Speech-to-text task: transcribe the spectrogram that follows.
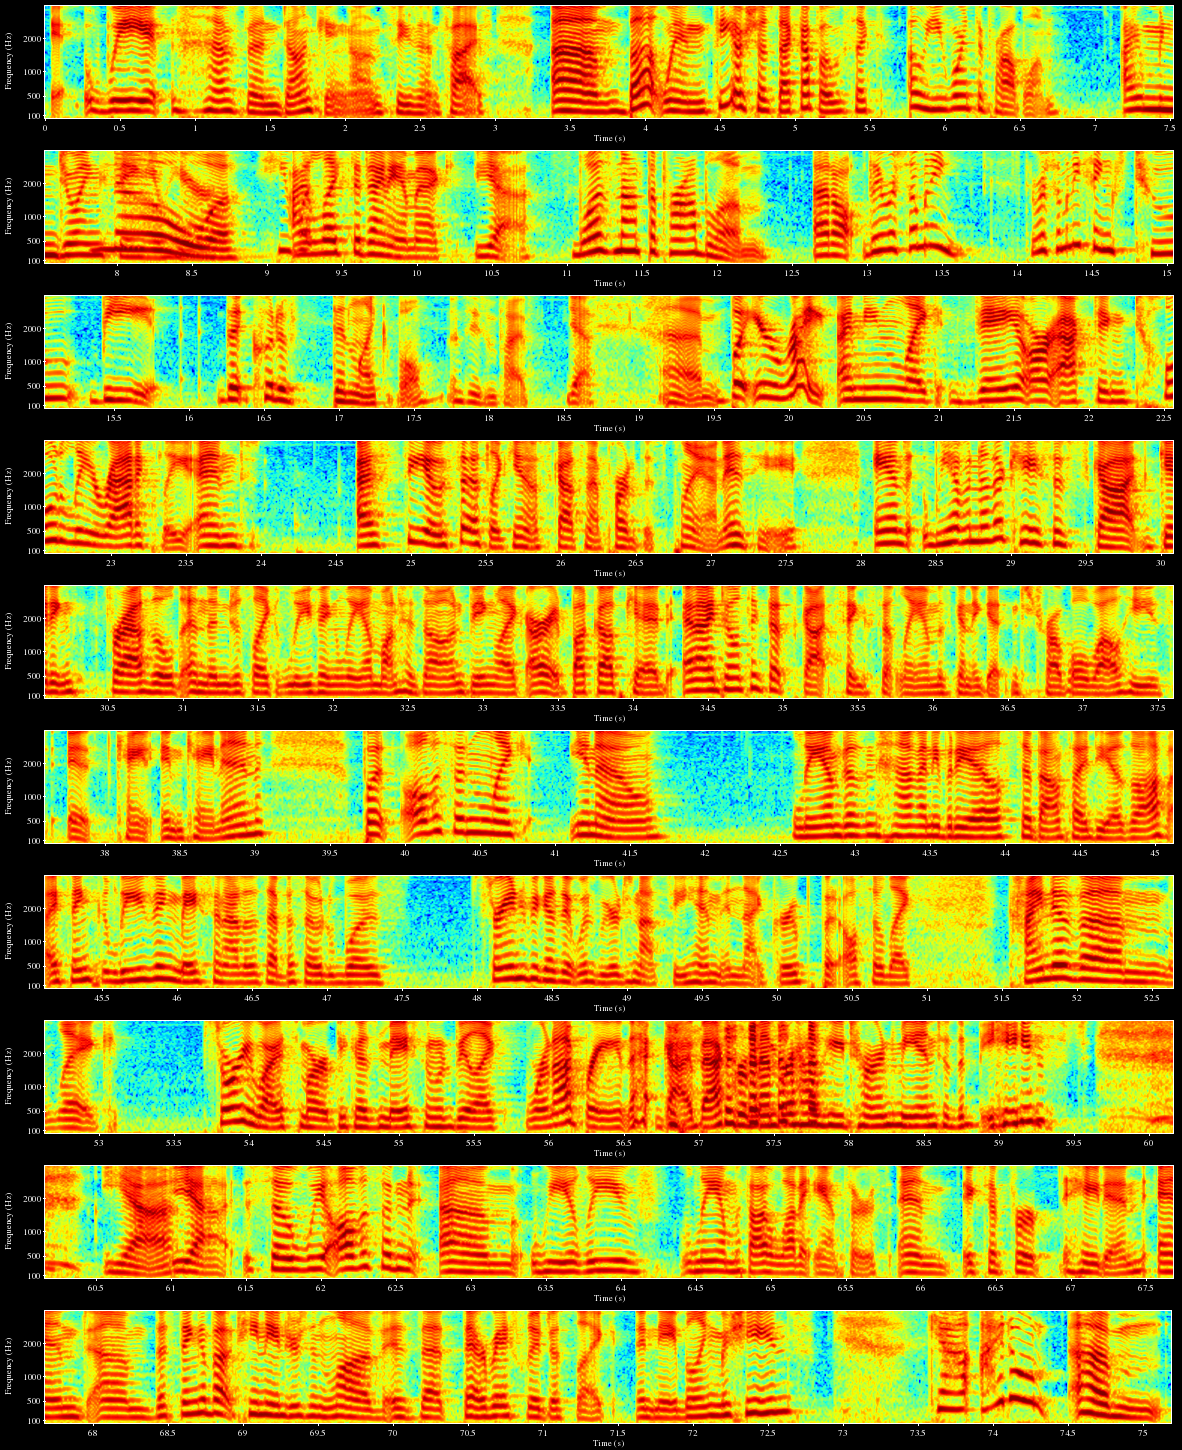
we have been dunking on season five. Um, but when Theo shows back up, I was like, oh, you weren't the problem. I'm enjoying seeing you here. he I like the dynamic. Yeah. was not the problem at all. There were so many, there were so many things to be that could have been likable in season five. Yes. Um, But you're right. I mean, like, they are acting totally erratically. And as Theo says, like, you know, Scott's not part of this plan, is he? And we have another case of Scott getting frazzled and then just like leaving Liam on his own, being like, all right, buck up, kid. And I don't think that Scott thinks that Liam is going to get into trouble while he's at Can- in Canaan. But all of a sudden, like, you know, Liam doesn't have anybody else to bounce ideas off. I think leaving Mason out of this episode was strange because it was weird to not see him in that group, but also like kind of um like story wise smart because Mason would be like, "We're not bringing that guy back. Remember how he turned me into the beast?" yeah. Yeah. So we all of a sudden um we leave Liam without a lot of answers and except for Hayden. And um the thing about teenagers in love is that they're basically just like enabling machines. Yeah, I don't um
